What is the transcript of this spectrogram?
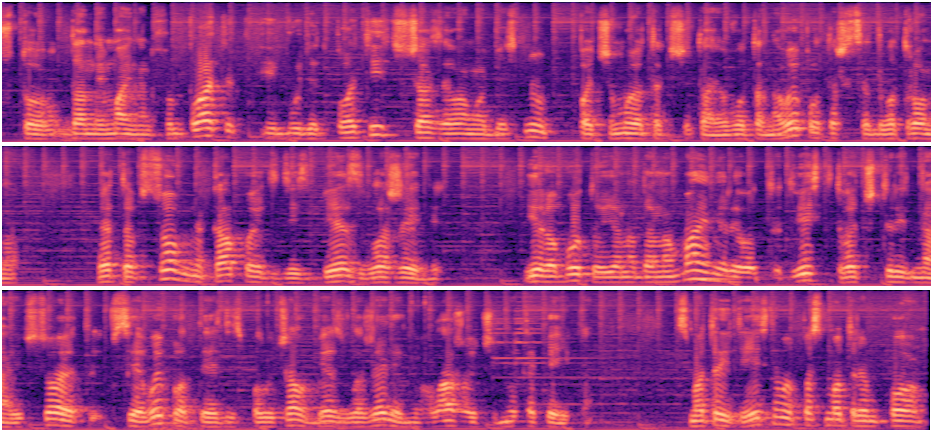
что данный майнинг он платит и будет платить. Сейчас я вам объясню, почему я так считаю. Вот она выплата 62 трона. Это все мне капает здесь без вложений. И работаю я на данном майнере вот 224 дня. И все это, все выплаты я здесь получал без вложений, не влаживаючи ни копейка. Смотрите, если мы посмотрим по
